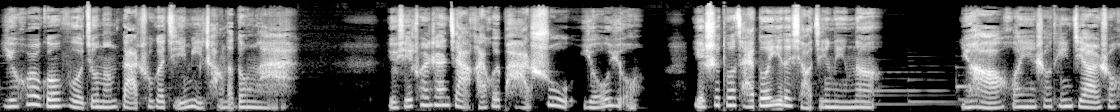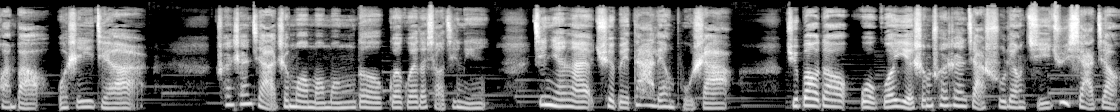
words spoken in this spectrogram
一会儿功夫就能打出个几米长的洞来。有些穿山甲还会爬树、游泳，也是多才多艺的小精灵呢。你好，欢迎收听杰尔说环保，我是一杰尔。穿山甲这么萌萌的、乖乖的小精灵，近年来却被大量捕杀。据报道，我国野生穿山甲数量急剧下降，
